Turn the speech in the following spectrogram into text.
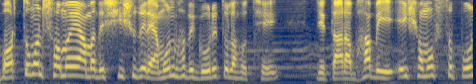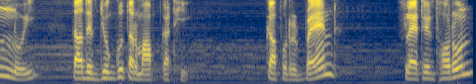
বর্তমান সময়ে আমাদের শিশুদের এমনভাবে গড়ে তোলা হচ্ছে যে তারা ভাবে এই সমস্ত পণ্যই তাদের যোগ্যতার মাপকাঠি। কাপড়ের ব্র্যান্ড, ফ্ল্যাটের ধরন,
